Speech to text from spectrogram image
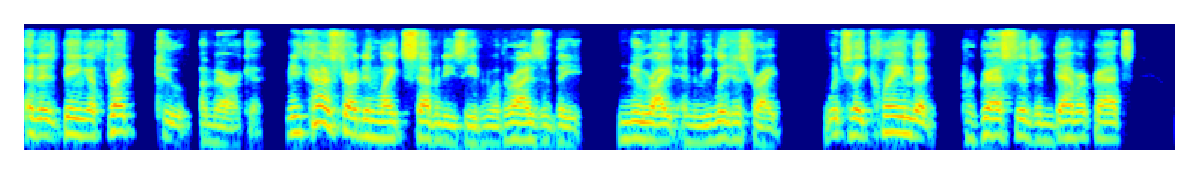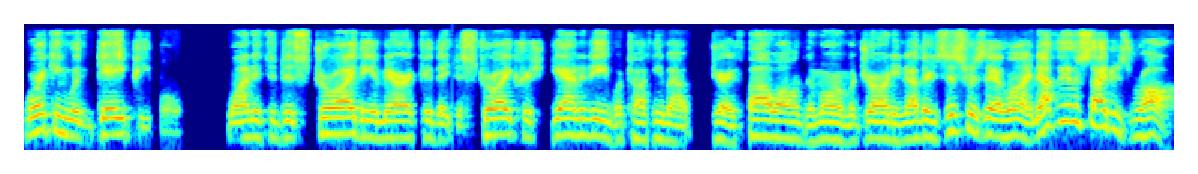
and as being a threat to America. I mean, it kind of started in late 70s, even with the rise of the new right and the religious right, which they claimed that progressives and Democrats working with gay people wanted to destroy the America They destroy Christianity. We're talking about Jerry Falwell and the moral majority and others. This was their line. Not the other side was wrong,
